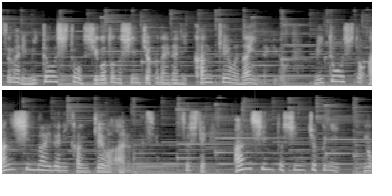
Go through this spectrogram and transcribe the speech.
つまり見通しと仕事の進捗の間に関係はないんだけど、見通しと安心の間に関係はあるんですよ。そして安心と進捗にの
